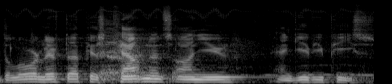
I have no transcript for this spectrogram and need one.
The Lord lift up his countenance on you and give you peace.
